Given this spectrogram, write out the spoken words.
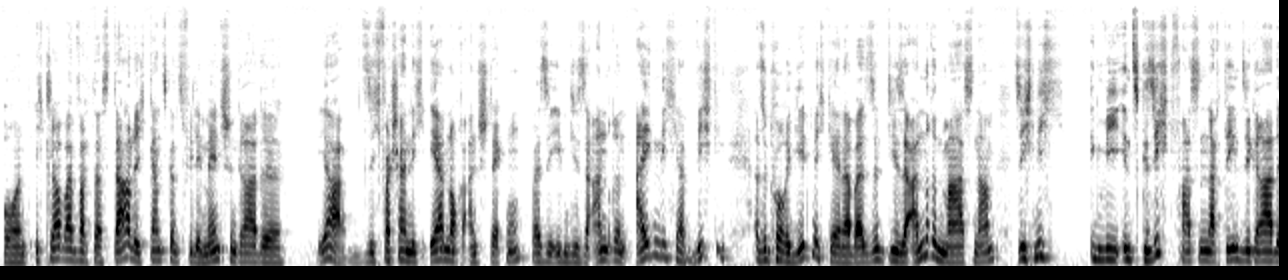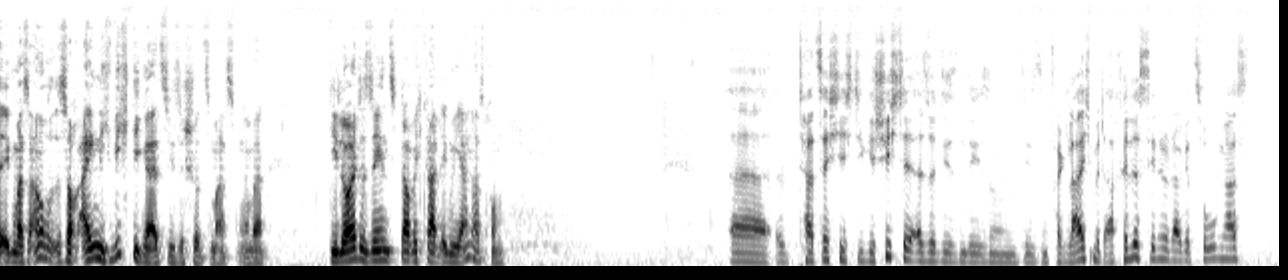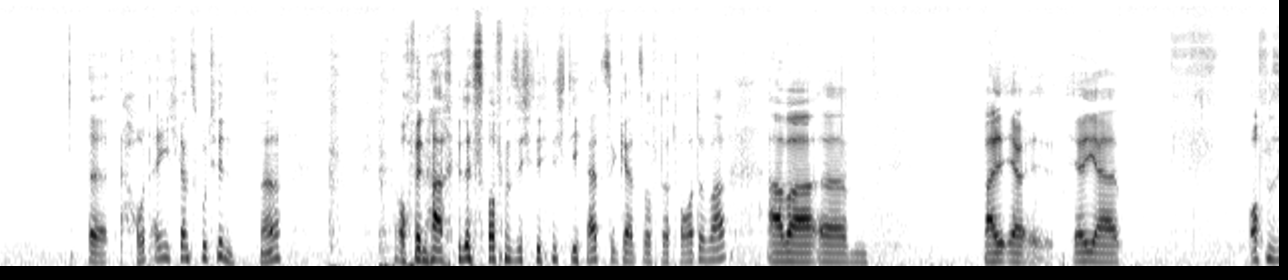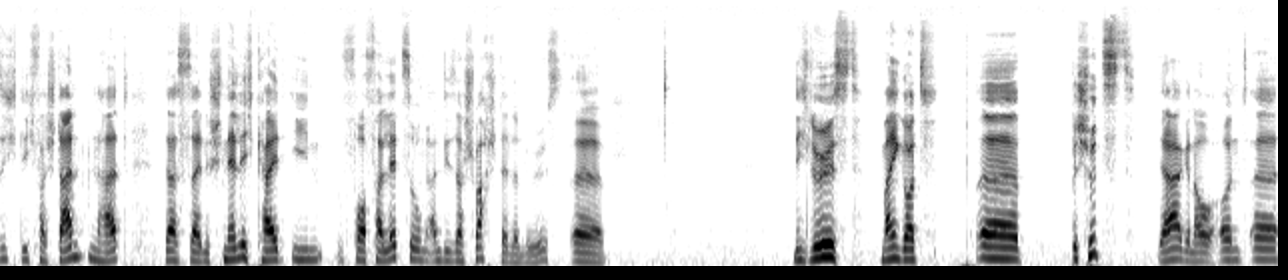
Und ich glaube einfach, dass dadurch ganz, ganz viele Menschen gerade, ja, sich wahrscheinlich eher noch anstecken, weil sie eben diese anderen, eigentlich ja wichtig, also korrigiert mich gerne, aber sind diese anderen Maßnahmen, sich nicht irgendwie ins Gesicht fassen, nachdem sie gerade irgendwas anderes ist, auch eigentlich wichtiger als diese Schutzmasken. Aber die Leute sehen es, glaube ich, gerade irgendwie andersrum. Äh, tatsächlich die Geschichte, also diesen, diesen, diesen Vergleich mit Achilles, den du da gezogen hast, äh, haut eigentlich ganz gut hin. Ne? Auch wenn Achilles offensichtlich nicht die Herzekerze auf der Torte war, aber ähm, weil er, er ja offensichtlich verstanden hat, dass seine Schnelligkeit ihn vor Verletzungen an dieser Schwachstelle löst. Äh, nicht löst, mein Gott. Äh, beschützt. Ja, genau. Und äh,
